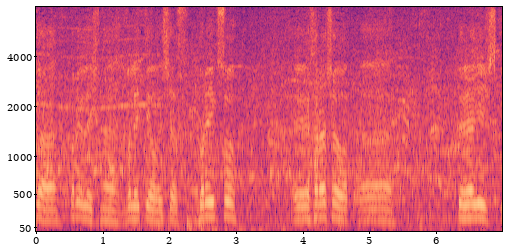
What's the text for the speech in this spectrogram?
Да, прилично вылетело сейчас Бриксу. И хорошо, вот э, периодически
